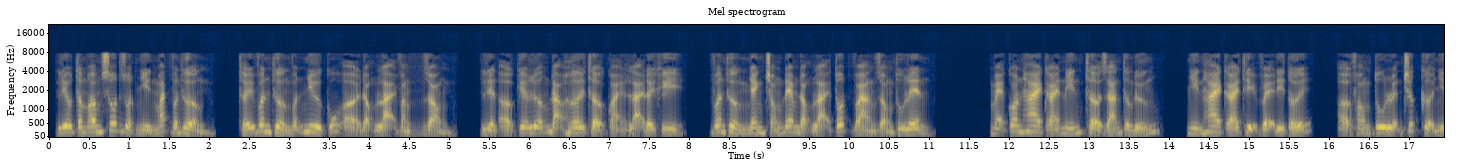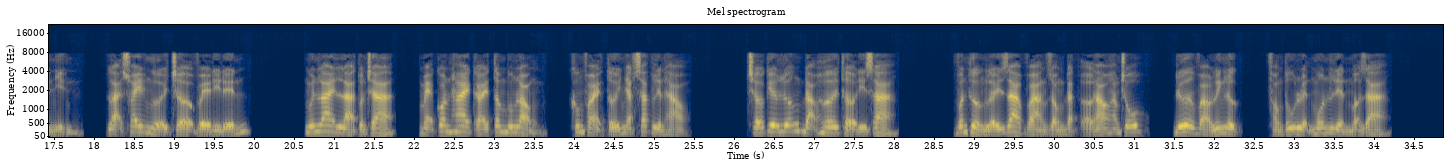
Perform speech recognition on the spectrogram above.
Liêu tâm âm sốt ruột nhìn mắt vân thường, thấy vân thường vẫn như cũ ở động lại vàng dòng, liền ở kia lưỡng đạo hơi thở quải lại đây khi, vân thường nhanh chóng đem động lại tốt vàng dòng thu lên. Mẹ con hai cái nín thở dán tường đứng, nhìn hai cái thị vệ đi tới, ở phòng tu luyện trước cửa nhìn nhìn, lại xoay người trở về đi đến. Nguyên lai like là tuần tra, mẹ con hai cái tâm buông lỏng, không phải tới nhặt sắc liền hảo. Chờ kia lưỡng đạo hơi thở đi xa. Vân Thường lấy ra vàng dòng đặt ở ao hám chỗ, đưa vào linh lực, phòng tu luyện môn liền mở ra.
